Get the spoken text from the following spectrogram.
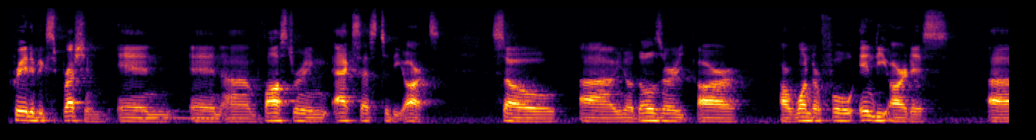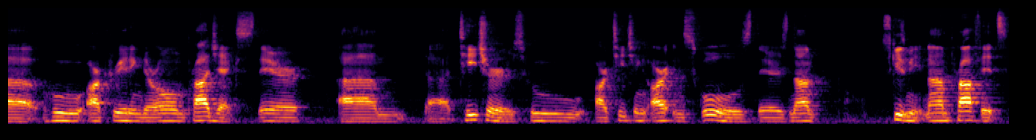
creative expression and and um, fostering access to the arts. So uh, you know those are are are wonderful indie artists uh, who are creating their own projects. They're um, uh, teachers who are teaching art in schools. There's non, excuse me, nonprofits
